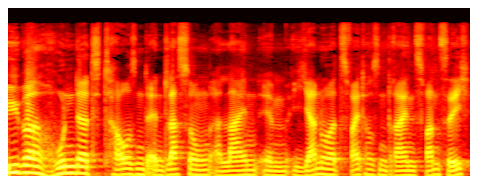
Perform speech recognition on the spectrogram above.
Über 100.000 Entlassungen allein im Januar 2023.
